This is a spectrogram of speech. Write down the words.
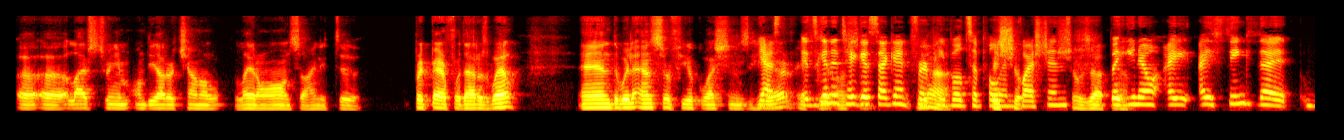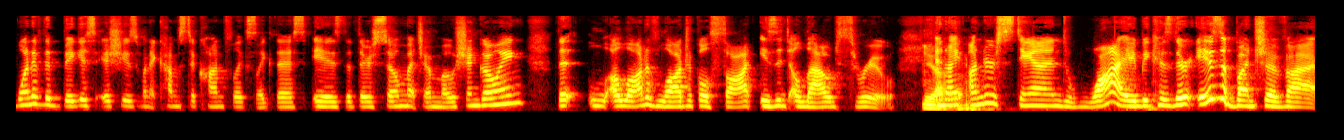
uh, uh, live stream on the other channel later on, so I need to prepare for that as well. And we'll answer a few questions here. yes, it's going to take a second for Yeah, people to pull in questions. Shows up. But yeah. you know, I I think that one of the biggest issues when it comes to conflicts like this is that there's so much emotion going that a lot of logical thought isn't allowed through. yeah. and I understand why because there is a bunch of uh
